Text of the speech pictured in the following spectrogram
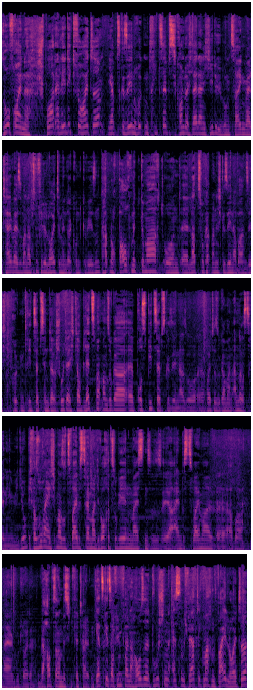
So Freunde, Sport erledigt für heute. Ihr habt es gesehen, Rücken, Trizeps. Ich konnte euch leider nicht jede Übung zeigen, weil teilweise waren da zu viele Leute im Hintergrund gewesen. Hab noch Bauch mitgemacht und äh, Latzug hat man nicht gesehen, aber an sich Rücken, Trizeps, hintere Schulter. Ich glaube, letztes Mal hat man sogar äh, Brust, Bizeps gesehen. Also äh, heute sogar mal ein anderes Training im Video. Ich versuche eigentlich immer so zwei bis dreimal die Woche zu gehen. Meistens ist es eher ein bis zweimal, äh, aber naja gut Leute. Hauptsache ein bisschen fit halten. Jetzt geht's auf jeden Fall nach Hause, duschen, essen, fertig machen, weil Leute,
